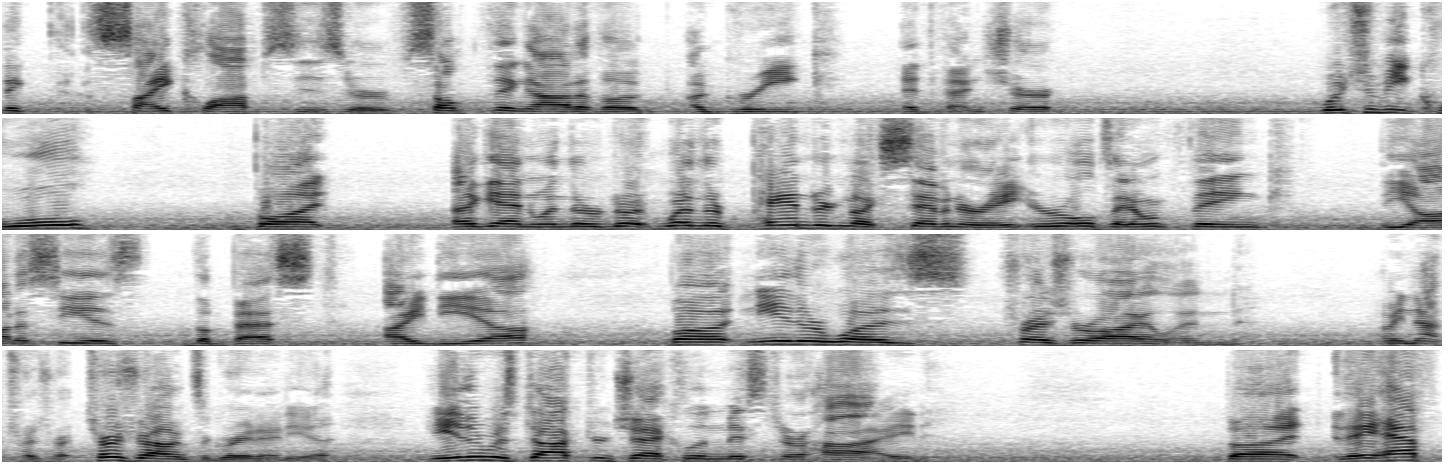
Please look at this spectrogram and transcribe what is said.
the Cyclopses or something out of a, a Greek adventure, which would be cool. But again, when they're when they're pandering like seven or eight year olds, I don't think the Odyssey is the best idea. but neither was Treasure Island. I mean, not Treasure Treasure Island's a great idea. Neither was Dr. Jekyll and Mr. Hyde. But they have.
